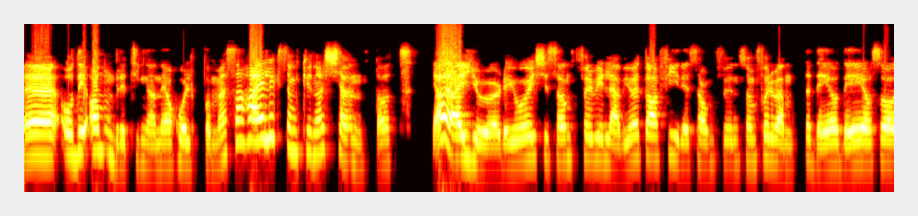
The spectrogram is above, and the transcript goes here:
Eh, og de andre tingene jeg har holdt på med, så har jeg liksom kunnet kjent at ja, jeg gjør det jo, ikke sant, for vi lever jo i et A4-samfunn som forventer det og det, og så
